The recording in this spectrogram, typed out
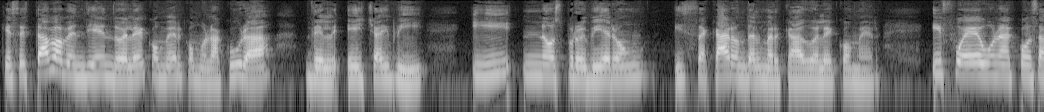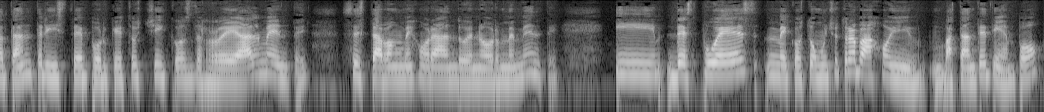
que se estaba vendiendo el e-comer como la cura del HIV y nos prohibieron y sacaron del mercado el e-comer. Y fue una cosa tan triste porque estos chicos realmente se estaban mejorando enormemente. Y después me costó mucho trabajo y bastante tiempo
